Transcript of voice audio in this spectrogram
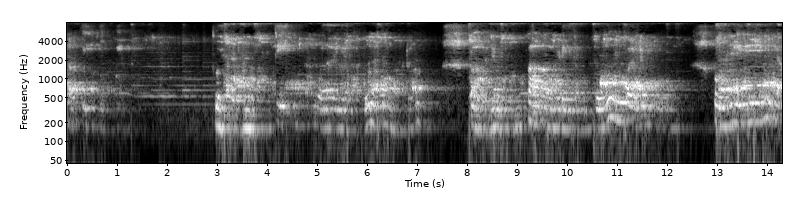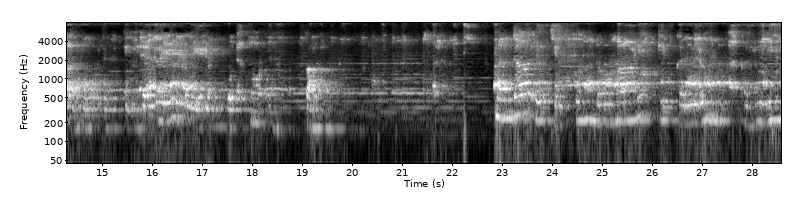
മതി പുയത്തിവയണ്ടോ പാലും പാടിലും ചെപ്പുണ്ടോ മാണിക്കല്ലും കയ്യിൽ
